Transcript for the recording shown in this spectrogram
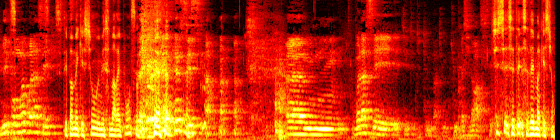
mais pour moi, voilà, c'est. C'était pas ma question, mais c'est ma réponse. c'est ça. Euh, voilà, c'est. Tu, bah, me préciseras. Si c'était ma question.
